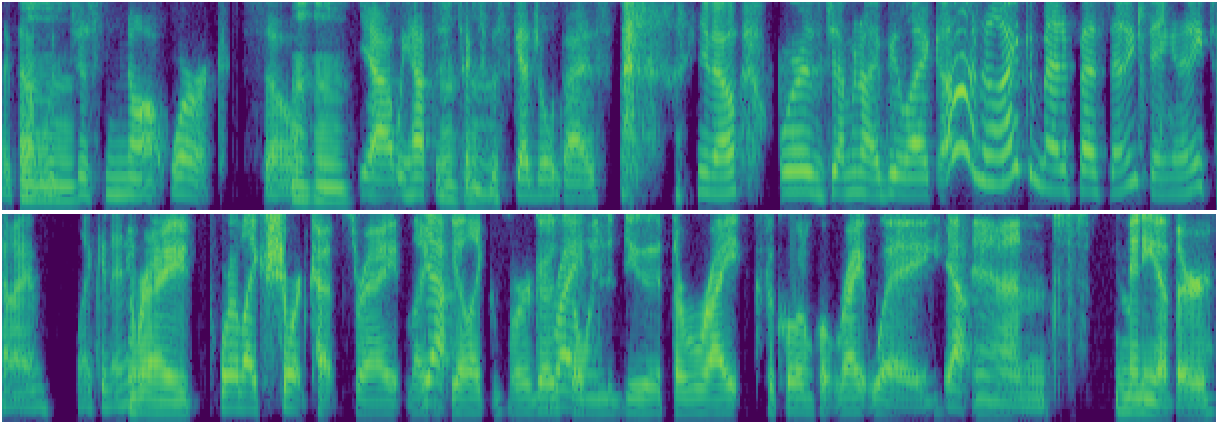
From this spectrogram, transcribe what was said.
like that would Mm. just not work so Mhm. yeah we have to stick to Mhm. the schedule guys you know whereas gemini be like oh no i can manifest anything at any time like in any Right. Or like shortcuts, right? Like Yeah. I feel like Virgo's Right. going to do it the right, the quote unquote right way. Yeah. And many other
